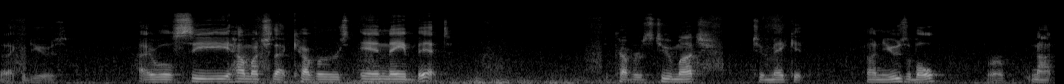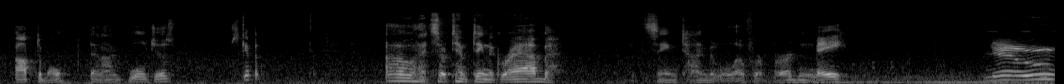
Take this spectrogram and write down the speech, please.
that I could use. I will see how much that covers in a bit. Covers too much to make it unusable or not optimal, then I will just skip it. Oh, that's so tempting to grab. At the same time, it will overburden me. No.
